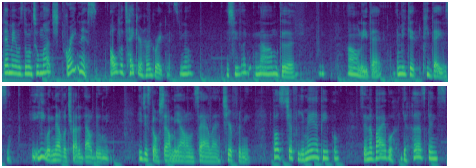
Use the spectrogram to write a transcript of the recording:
that man was doing too much greatness, overtaking her greatness, you know. And she's like, "No, nah, I'm good. I don't need that. Let me get Pete Davidson. He he will never try to outdo me. He just gonna shout me out on the sideline, cheer for me. You're supposed to cheer for your man, people. It's in the Bible. Your husbands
